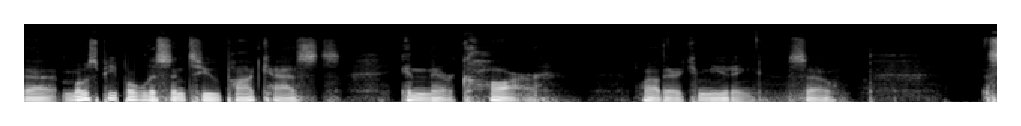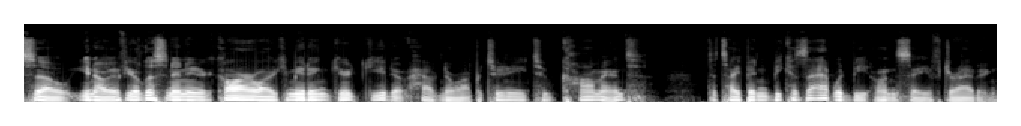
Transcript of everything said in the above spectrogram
uh, most people listen to podcasts in their car while they're commuting. So so you know if you're listening in your car while you're commuting you're, you don't have no opportunity to comment to type in because that would be unsafe driving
